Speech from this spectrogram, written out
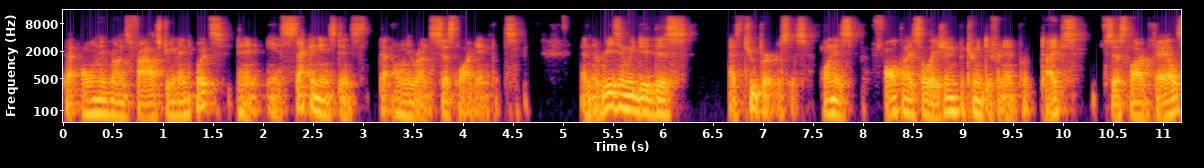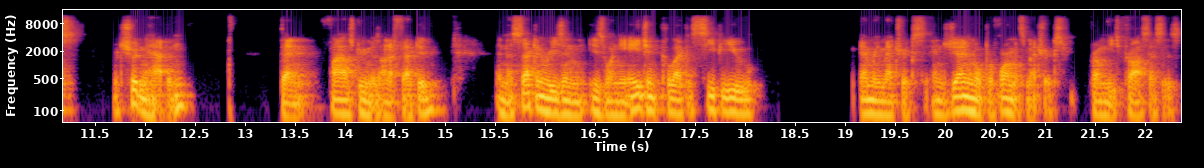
that only runs file stream inputs and a second instance that only runs syslog inputs. And the reason we did this has two purposes. One is fault isolation between different input types. Syslog fails, which shouldn't happen, then file stream is unaffected. And the second reason is when the agent collects CPU memory metrics and general performance metrics from these processes,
